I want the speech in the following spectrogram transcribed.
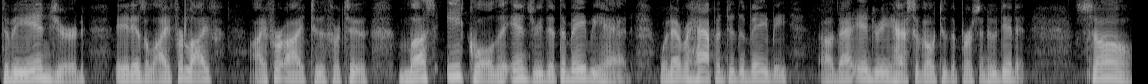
to be injured. It is a life for life, eye for eye, tooth for tooth, must equal the injury that the baby had. whatever happened to the baby, uh, that injury has to go to the person who did it. So,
